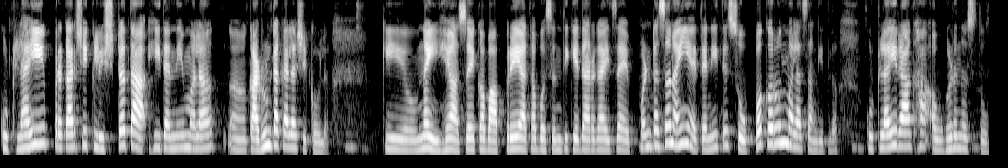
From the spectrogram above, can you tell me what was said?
कुठल्याही प्रकारची क्लिष्टता ही त्यांनी मला काढून टाकायला शिकवलं. की नाही हे असं आहे का? बापरे आता बसंती केदार गायचं आहे. पण तसं नाही आहे. त्यांनी ते सोपं करून मला सांगितलं. कुठलाही राग हा अवघड नसतो.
